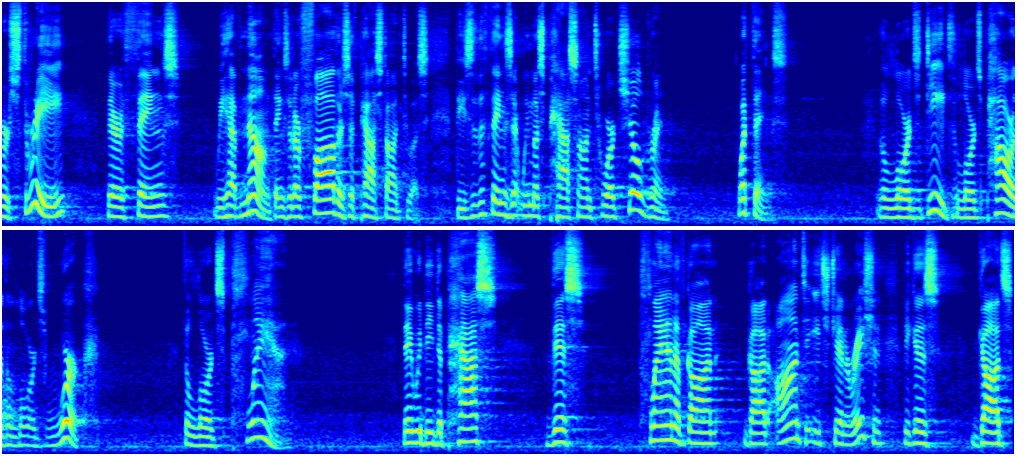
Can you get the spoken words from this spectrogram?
Verse 3 there are things we have known, things that our fathers have passed on to us. These are the things that we must pass on to our children. What things? The Lord's deeds, the Lord's power, the Lord's work the Lord's plan. They would need to pass this plan of God, God on to each generation because God's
